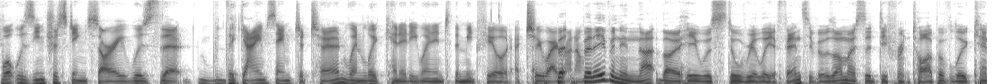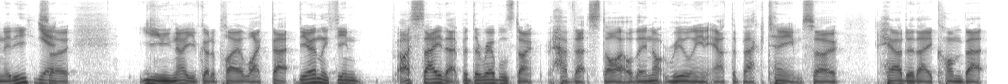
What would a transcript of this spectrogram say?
What was interesting, sorry, was that the game seemed to turn when Luke Kennedy went into the midfield, a two way But, runner. but even in that, though, he was still really offensive. It was almost a different type of Luke Kennedy. Yeah. So you know you've got a player like that. The only thing I say that, but the Rebels don't have that style. They're not really an out the back team. So how do they combat?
